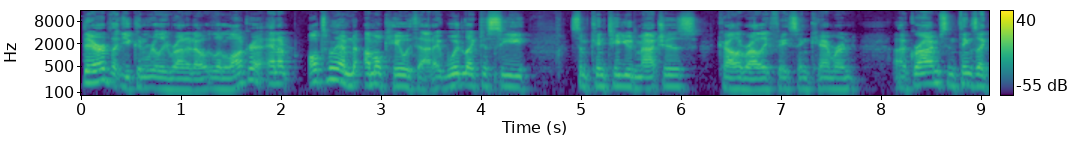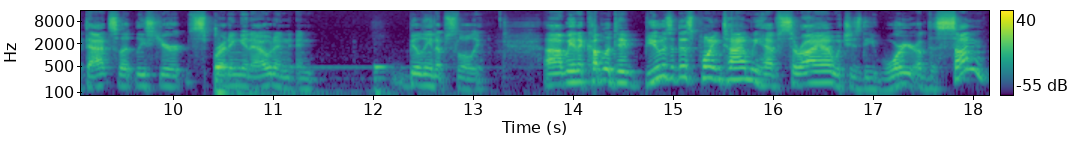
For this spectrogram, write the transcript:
there that you can really run it out a little longer. And I'm, ultimately, I'm, I'm okay with that. I would like to see some continued matches, Kyle O'Reilly facing Cameron uh, Grimes and things like that, so at least you're spreading it out and, and building it up slowly. Uh, we had a couple of debuts at this point in time. We have Sarray, which is the Warrior of the Sun.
